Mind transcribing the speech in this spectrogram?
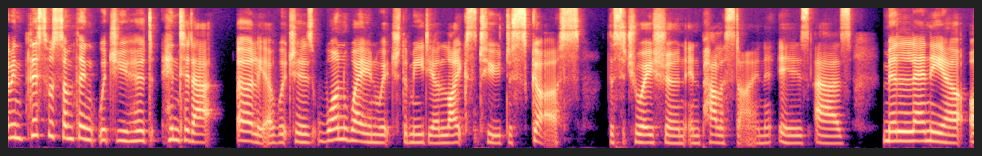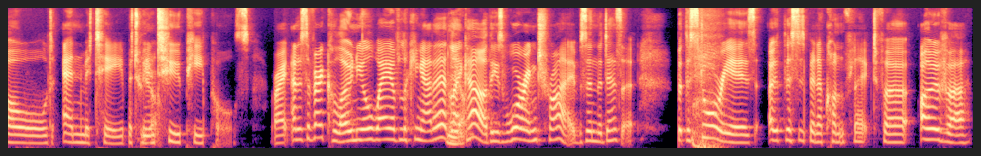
I mean, this was something which you had hinted at earlier, which is one way in which the media likes to discuss the situation in Palestine is as millennia old enmity between yeah. two peoples, right? And it's a very colonial way of looking at it, like, yeah. oh, these warring tribes in the desert. But the story is, oh, this has been a conflict for over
